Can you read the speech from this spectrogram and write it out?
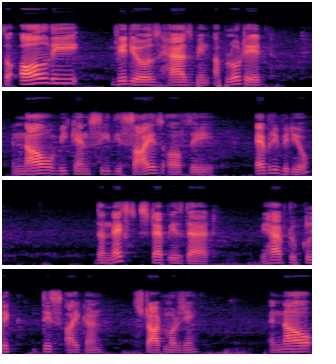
So all the videos has been uploaded and now we can see the size of the every video. The next step is that we have to click this icon start merging. And now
